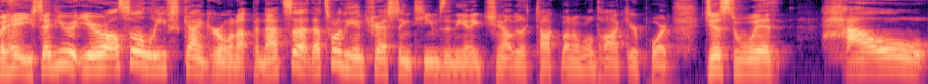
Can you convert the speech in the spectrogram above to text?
But hey, you said you're you're also a Leafs guy growing up, and that's uh, that's one of the interesting teams in the NHL we like talk about on World Hockey Report. Just with how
